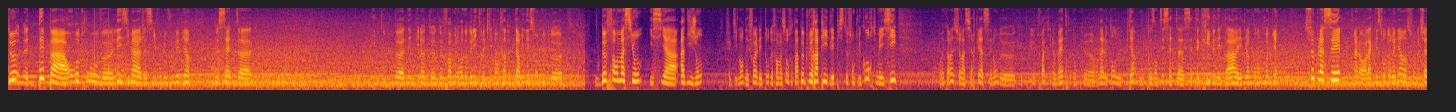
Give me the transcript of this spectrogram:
de départ. On retrouve les images, si vous le voulez bien, de cette euh, équipe des pilotes de Formule Renault de litre qui est en train de terminer son tour de, de formation ici à, Dijon. Effectivement, des fois, les tours de formation sont un peu plus rapides, les pistes sont plus courtes, mais ici, on est quand même sur un circuit assez long de, plus de 3 km, donc euh, on a le temps de bien vous présenter cette, cette, grille de départ, et les pilotes vont donc revenir se placer. Alors, la question d'Aurélien sur le chat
